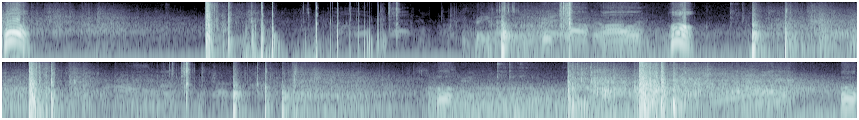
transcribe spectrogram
Pull. Pretty much. Good stuff, Fallen. Pull. Pull. Pull.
